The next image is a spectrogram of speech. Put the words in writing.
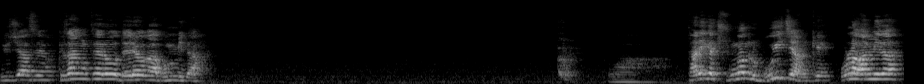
유지하세요. 그 상태로 내려가 봅니다. 와 다리가 중간으로 모이지 않게 올라갑니다.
